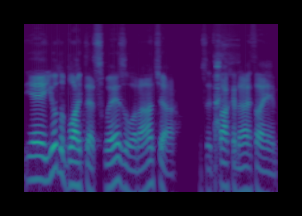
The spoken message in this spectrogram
yeah, you're the bloke that swears a lot, aren't you?" I said, "Fucking oath, I am."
